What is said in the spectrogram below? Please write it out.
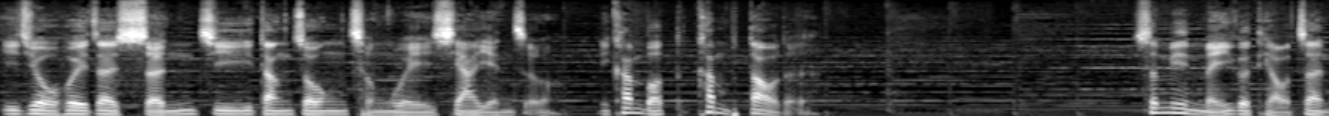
依旧会在神机当中成为瞎眼者，你看不看不到的。生命每一个挑战，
